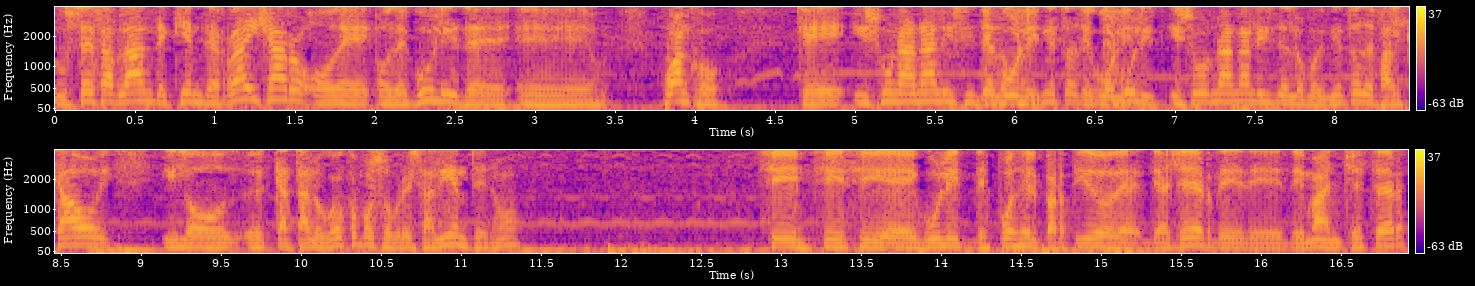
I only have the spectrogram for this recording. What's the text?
¿Ustedes hablan de quién? ¿De Rijkaard o de, o de Gulli, de Juanjo? que hizo un análisis de, los movimientos de, Gullit. hizo un análisis de los movimientos de Falcao y, y lo catalogó como sobresaliente, ¿no? Sí, sí, sí. Eh, Gullit, después del partido de, ayer de, Manchester,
